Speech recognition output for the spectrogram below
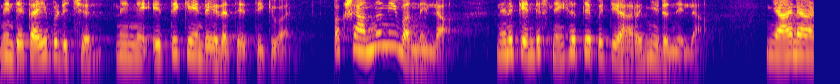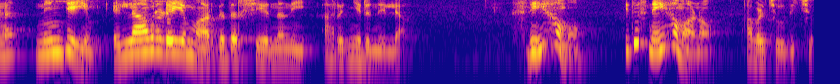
നിന്റെ കൈ പിടിച്ച് നിന്നെ എത്തിക്കേണ്ടയിടത്ത് എത്തിക്കുവാൻ. പക്ഷെ അന്ന് നീ വന്നില്ല. നിനക്ക് എന്റെ സ്നേഹത്തെപ്പറ്റി അറിഞ്ഞിരുന്നില്ല. ഞാനാണ് നിന്റെയും എല്ലാവരുടെയും മാർഗദർശിയെന്ന് നീ അറിഞ്ഞിരുന്നില്ല. സ്നേഹമോ? ഇത് സ്നേഹമാണോ? അവൾ ചോദിച്ചു.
